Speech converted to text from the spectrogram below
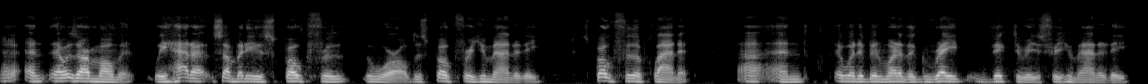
And that was our moment. We had a, somebody who spoke for the world, who spoke for humanity, spoke for the planet, uh, and it would have been one of the great victories for humanity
